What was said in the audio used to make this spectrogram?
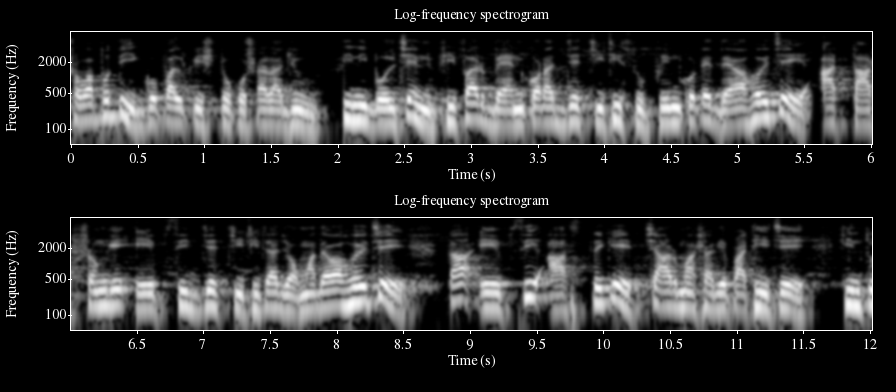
সভাপতি গোপাল কৃষ্ণ কোষারাজু তিনি বলছেন ফিফার ব্যান করার যে চিঠি সুপ্রিম কোর্টে দেওয়া হয়েছে আর তার সঙ্গে এফসির যে চিঠিটা জমা দেওয়া হয়েছে তা এফসি আজ থেকে চার মাস আগে পাঠিয়েছে কিন্তু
